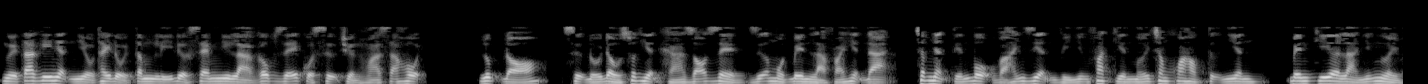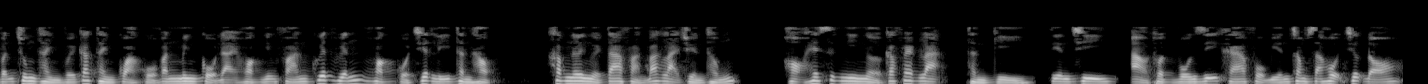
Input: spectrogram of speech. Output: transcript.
người ta ghi nhận nhiều thay đổi tâm lý được xem như là gốc rễ của sự chuyển hóa xã hội. Lúc đó, sự đối đầu xuất hiện khá rõ rệt giữa một bên là phái hiện đại, chấp nhận tiến bộ và hãnh diện vì những phát kiến mới trong khoa học tự nhiên, bên kia là những người vẫn trung thành với các thành quả của văn minh cổ đại hoặc những phán quyết huyễn hoặc của triết lý thần học. Khắp nơi người ta phản bác lại truyền thống, họ hết sức nghi ngờ các phép lạ, thần kỳ, tiên tri, ảo thuật vốn dĩ khá phổ biến trong xã hội trước đó.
